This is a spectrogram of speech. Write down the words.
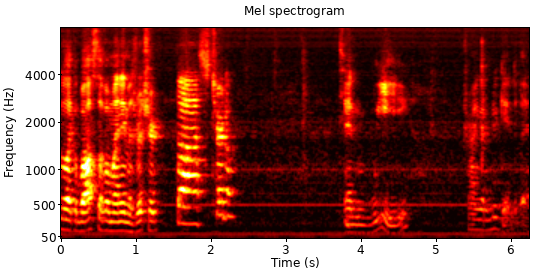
to Like a Boss Level. My name is Richard, Boss Turtle. and we trying out a new game today.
